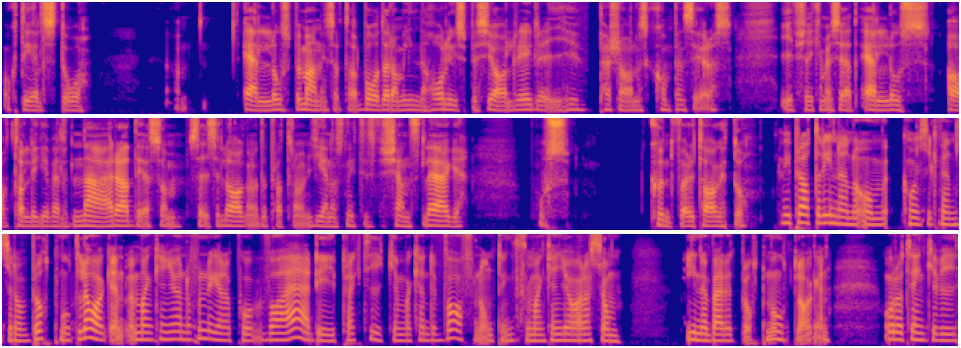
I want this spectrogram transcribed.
och dels då eh, LOs bemanningsavtal. Båda de innehåller ju specialregler i hur personalen ska kompenseras. I och för sig kan man säga att LOs avtal ligger väldigt nära det som sägs i lagen och det pratar om genomsnittligt förtjänstläge hos kundföretaget. Då. Vi pratade innan om konsekvenser av brott mot lagen, men man kan ju ändå fundera på vad är det i praktiken? Vad kan det vara för någonting som man kan göra som innebär ett brott mot lagen? Och då tänker vi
